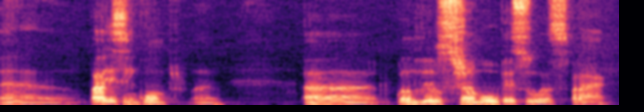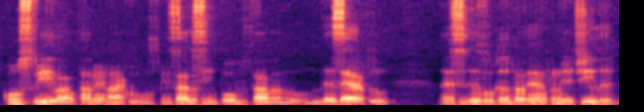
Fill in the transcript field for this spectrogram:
é, para esse encontro. Né. Ah, quando Deus chamou pessoas para construir lá o tabernáculo, vamos pensar assim, o povo estava no, no deserto, né, se deslocando para a terra prometida,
